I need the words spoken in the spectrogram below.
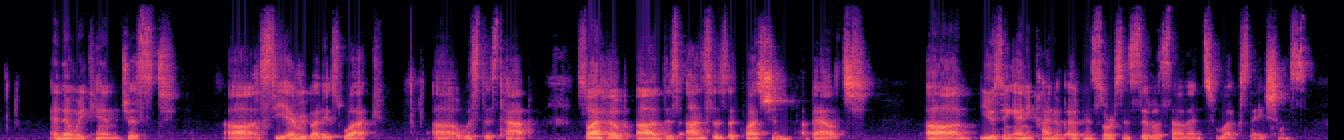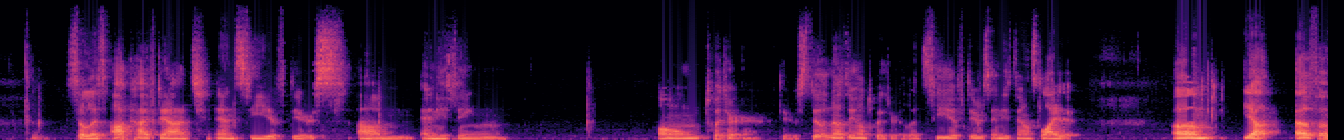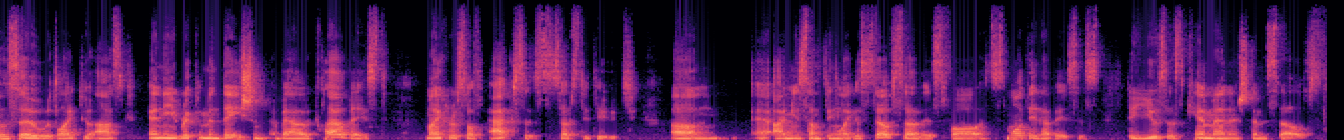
And then we can just uh, see everybody's work uh, with this tab. So I hope uh, this answers the question about um, using any kind of open source and civil servant workstations. So let's archive that and see if there's um, anything on Twitter. There's still nothing on Twitter. Let's see if there's anything on Slido. Um, yeah, Alfonso would like to ask any recommendation about cloud-based Microsoft Access substitute. Um, I mean something like a self-service for small databases the users can manage themselves.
